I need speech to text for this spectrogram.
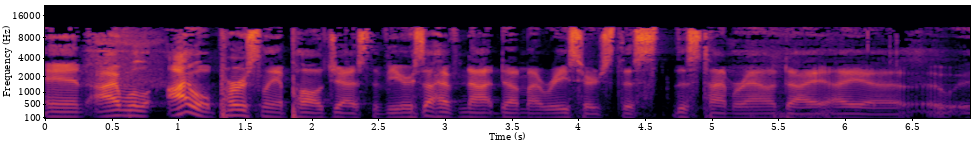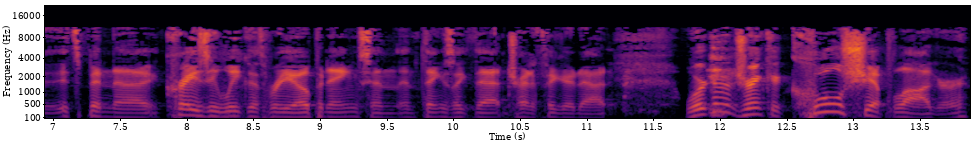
and I will I will personally apologize to the viewers. I have not done my research this this time around. I, I uh, it's been a crazy week with reopenings and, and things like that, and trying to figure it out. We're gonna drink a Coolship Lager.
